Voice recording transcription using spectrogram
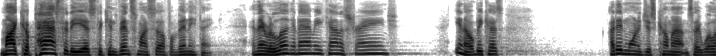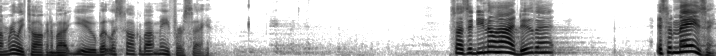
my capacity is to convince myself of anything. And they were looking at me kind of strange, you know, because I didn't want to just come out and say, Well, I'm really talking about you, but let's talk about me for a second. So I said, Do you know how I do that? It's amazing.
